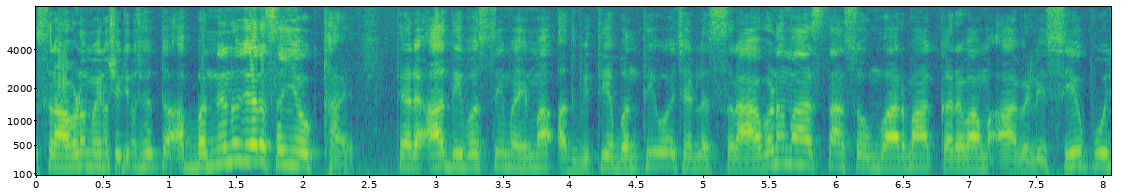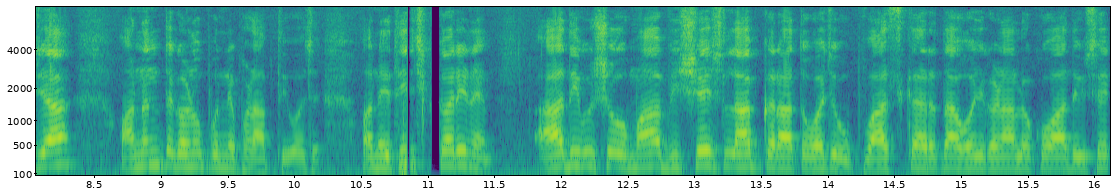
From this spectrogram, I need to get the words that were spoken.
શ્રાવણ મહિનો શિવજીનો છે તો આ બંનેનો જ્યારે સંયોગ થાય, ત્યારે આ દિવસની મહિમા અદ્વિતીય બનતી હોય છે. એટલે શ્રાવણ માસના સોમવારમાં કરવામાં આવેલી શિવ પૂજા અનંત ગણું પુણ્ય ફળ આપતી હોય છે. અને એથી જ કરીને આ દિવસોમાં વિશેષ લાભ કરાતો હોય છે. ઉપવાસ કરતા હોય ઘણા લોકો. આ દિવસે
